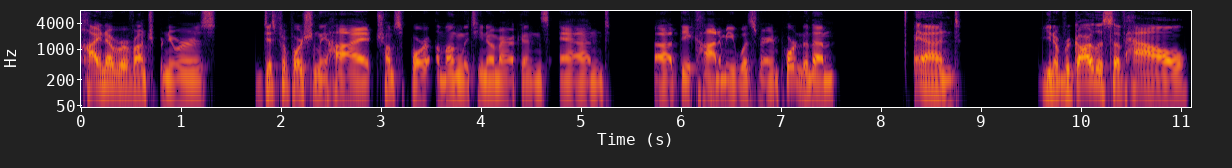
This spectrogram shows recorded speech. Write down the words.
high number of entrepreneurs, disproportionately high Trump support among Latino Americans, and uh, the economy was very important to them. And you know, regardless of how,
